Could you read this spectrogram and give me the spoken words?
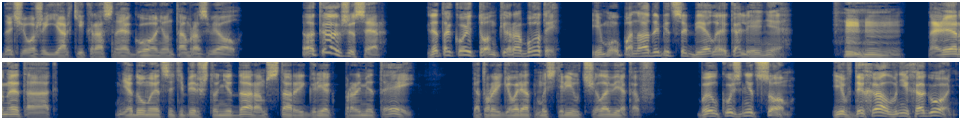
Да чего же яркий красный огонь он там развел? А как же, сэр? Для такой тонкой работы ему понадобится белое колени. Хм-хм, наверное, так. Мне думается теперь, что недаром старый грек Прометей который, говорят, мастерил человеков, был кузнецом и вдыхал в них огонь.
